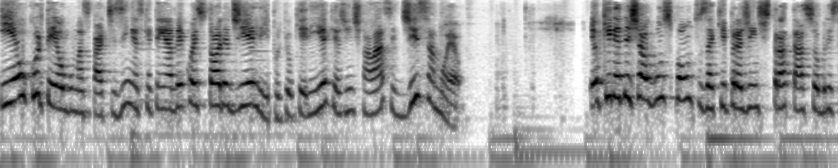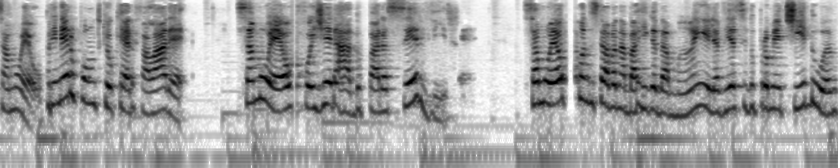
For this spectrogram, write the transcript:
e eu cortei algumas partezinhas que tem a ver com a história de Eli, porque eu queria que a gente falasse de Samuel. Eu queria deixar alguns pontos aqui para a gente tratar sobre Samuel. O primeiro ponto que eu quero falar é: Samuel foi gerado para servir. Samuel, quando estava na barriga da mãe, ele havia sido prometido an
